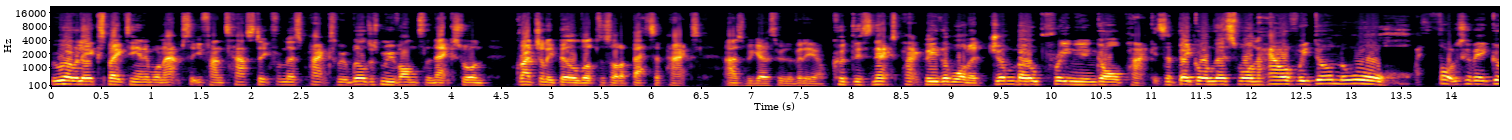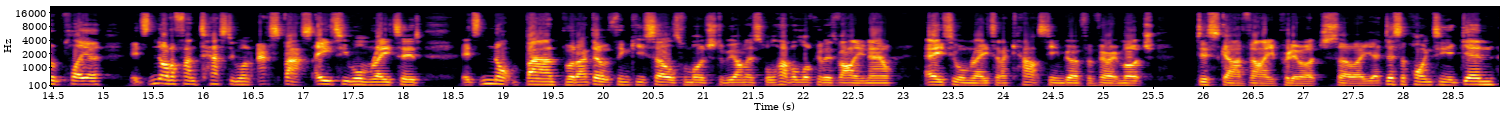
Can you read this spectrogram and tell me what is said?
we weren't really expecting anyone absolutely fantastic from this pack, so we will just move on to the next one, gradually build up to sort of better packs as we go through the video. Could this next pack be the one? A Jumbo Premium Gold pack. It's a big one, this one. How have we done? Oh, I thought it was going to be a good player. It's not a fantastic one. Aspas, 81 rated. It's not bad, but I don't think he sells for much, to be honest. We'll have a look at his value now. 81 rated. I can't see him going for very much. Discard value, pretty much. So, uh, yeah, disappointing again.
